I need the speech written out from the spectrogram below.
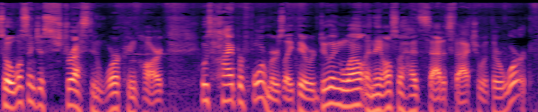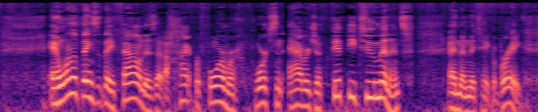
So it wasn't just stressed and working hard. It was high performers, like they were doing well and they also had satisfaction with their work. And one of the things that they found is that a high performer works an average of 52 minutes and then they take a break.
